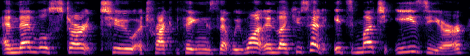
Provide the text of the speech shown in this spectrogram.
And then we'll start to attract the things that we want. And like you said, it's much easier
